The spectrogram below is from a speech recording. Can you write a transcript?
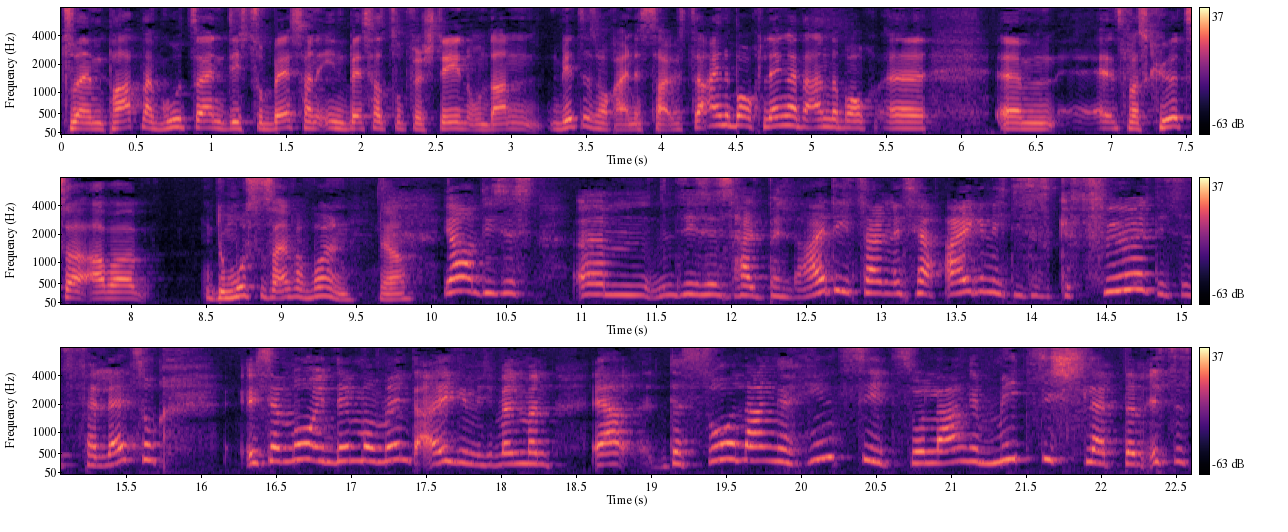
zu deinem Partner gut sein, dich zu bessern, ihn besser zu verstehen und dann wird es auch eines Tages. Der eine braucht länger, der andere braucht äh, ähm, etwas kürzer, aber du musst es einfach wollen, ja. Ja, und dieses, ähm, dieses halt beleidigt sein ist ja eigentlich dieses Gefühl, diese Verletzung ist ja nur in dem Moment eigentlich, wenn man er das so lange hinzieht, so lange mit sich schleppt, dann ist es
